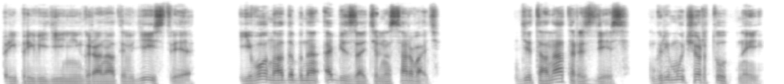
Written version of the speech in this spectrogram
При приведении гранаты в действие его надобно обязательно сорвать. Детонатор здесь гремуче-ртутный.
